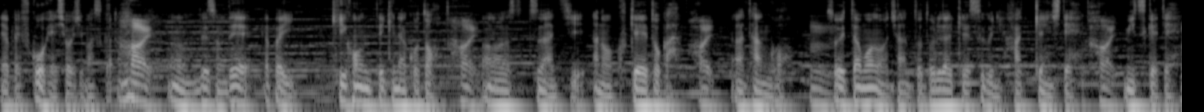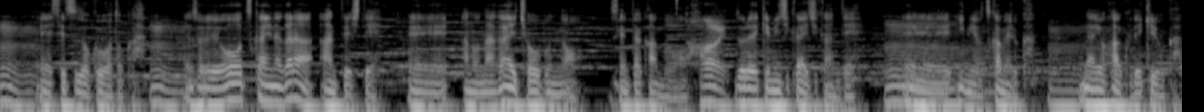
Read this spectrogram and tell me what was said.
やっぱり不公平生じますからね。はい、うん、ですのでやっぱり基本的なこと、はい、すなわちあの句形とか、はい、単語、うん、そういったものをちゃんとどれだけすぐに発見して、はい、見つけて、うんうん、えー、接続語とか、うんうん、それを使いながら安定して、えー、あの長い長文のセンター漢文をどれだけ短い時間で、はい、えー、意味をつかめるか、内容把握できるか、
